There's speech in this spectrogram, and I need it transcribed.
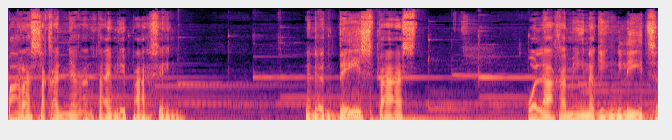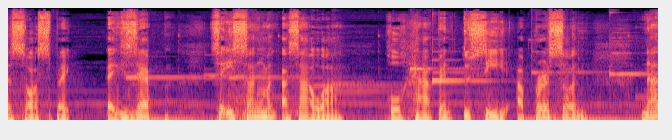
para sa kanyang untimely passing. And then days passed, wala kaming naging lead sa suspect except sa isang mag-asawa who happened to see a person na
